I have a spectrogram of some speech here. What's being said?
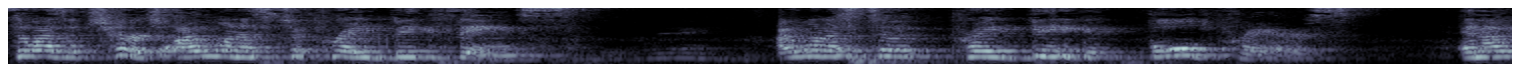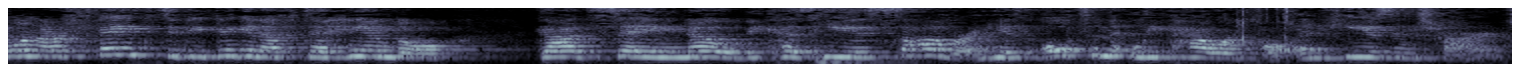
So, as a church, I want us to pray big things. I want us to pray big, bold prayers. And I want our faith to be big enough to handle God saying no because He is sovereign, He is ultimately powerful, and He is in charge.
